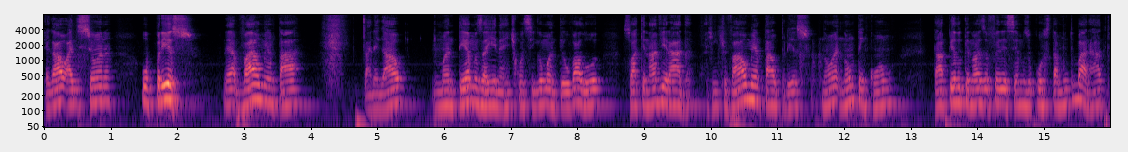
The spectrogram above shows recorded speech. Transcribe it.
Legal? Adiciona. O preço né, vai aumentar, tá legal? Mantemos aí, né? A gente conseguiu manter o valor, só que na virada a gente vai aumentar o preço, não, é, não tem como, tá? Pelo que nós oferecemos, o curso está muito barato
